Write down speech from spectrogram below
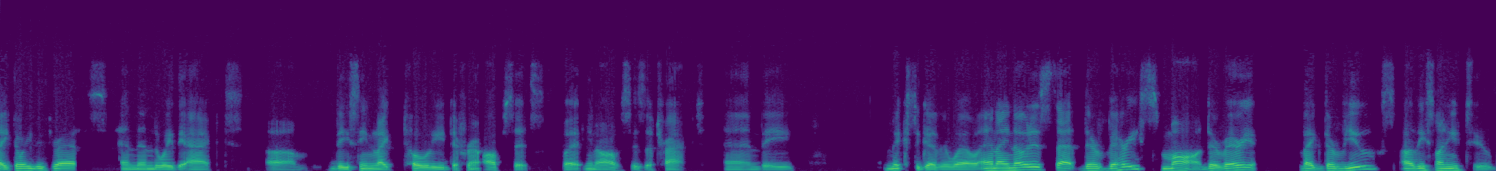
Like the way they dress and then the way they act. Um, they seem like totally different opposites, but you know, opposites attract and they mix together well. And I noticed that they're very small. They're very like their views, at least on YouTube,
